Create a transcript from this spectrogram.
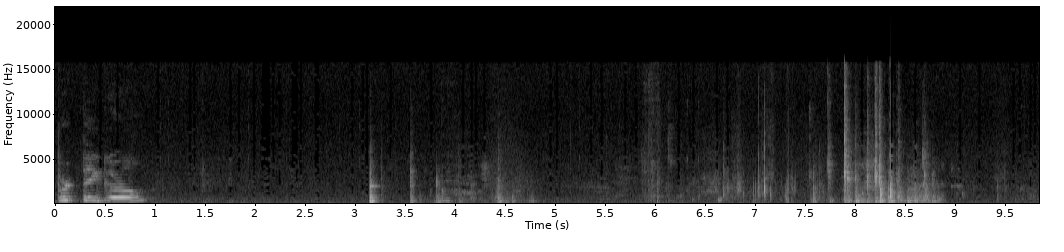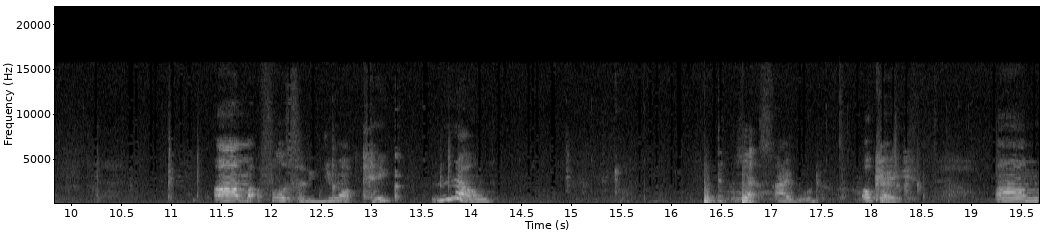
birthday girl. Um, Felicity, do you want cake? No. Yes, I would. Okay. Um,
